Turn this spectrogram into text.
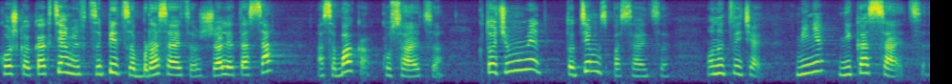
кошка когтями вцепиться бросается, жалит оса, а собака кусается. Кто чем умеет, тот тем и спасается. Он отвечает, меня не касается.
